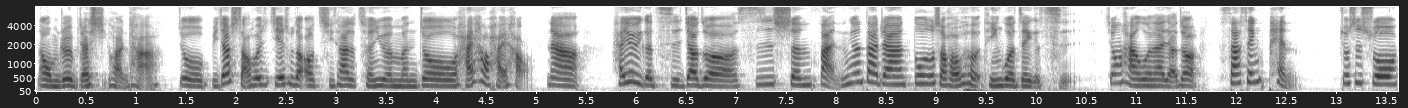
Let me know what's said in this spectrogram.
那我们就会比较喜欢他，就比较少会去接触到哦，其他的成员们就还好还好。那还有一个词叫做私生饭，应该大家多多少少会有听过这个词，用韩文来讲叫 s a s i n g pen，就是说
